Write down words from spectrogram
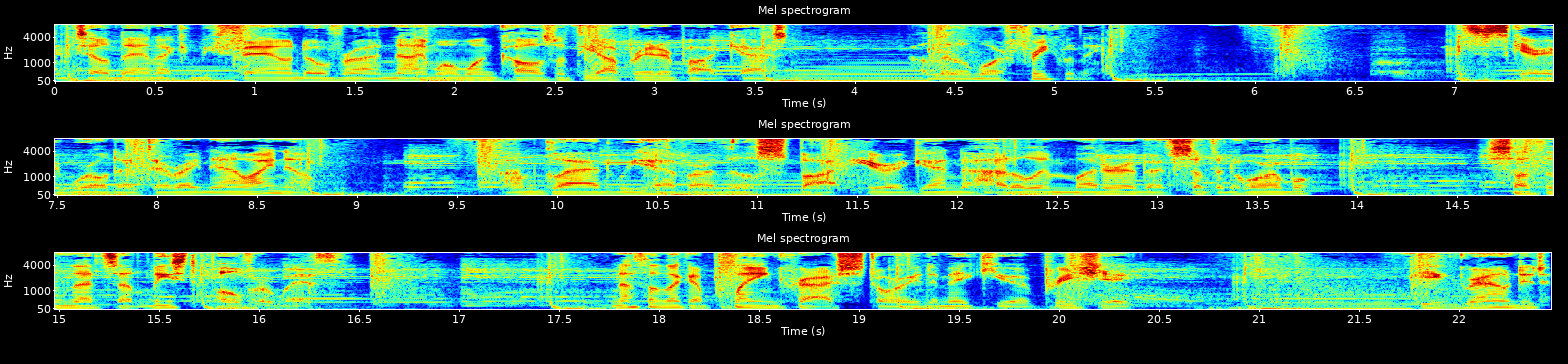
Until then, I can be found over on 911 Calls with the Operator podcast a little more frequently. It's a scary world out there right now, I know. I'm glad we have our little spot here again to huddle and mutter about something horrible. Something that's at least over with. Nothing like a plane crash story to make you appreciate being grounded.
